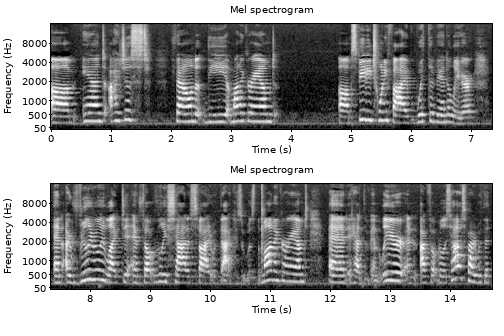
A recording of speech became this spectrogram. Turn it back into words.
Um, and I just found the monogrammed um, Speedy 25 with the bandolier and I really really liked it and felt really satisfied with that because it was the monogrammed and it had the bandolier and I felt really satisfied with it.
